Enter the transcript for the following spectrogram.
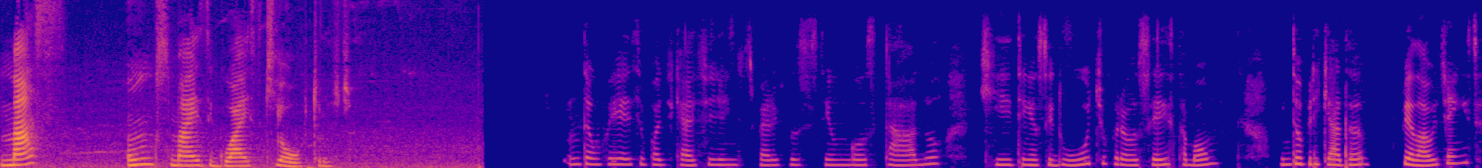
mas uns mais iguais que outros. Então foi esse o podcast, gente. Espero que vocês tenham gostado, que tenha sido útil para vocês, tá bom? Muito obrigada pela audiência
